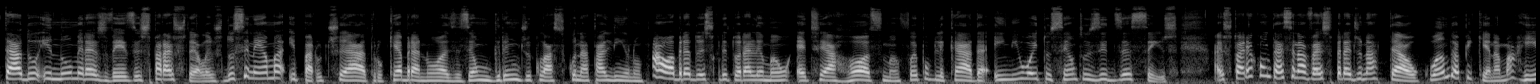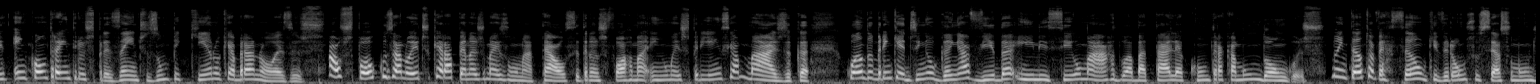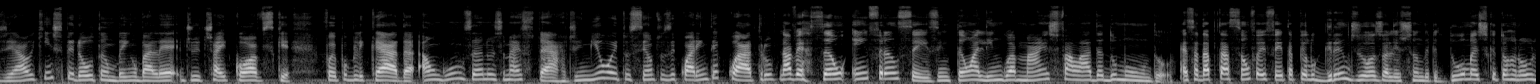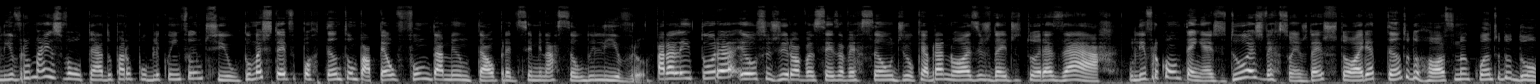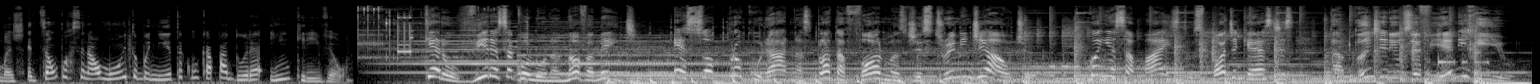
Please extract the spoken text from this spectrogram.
adaptado inúmeras vezes para as telas do cinema e para o teatro, Quebra-Nozes é um grande clássico natalino. A obra do escritor alemão E.T.A. Hoffmann foi publicada em 1816. A história acontece na véspera de Natal, quando a pequena Marie encontra entre os presentes um pequeno quebra-nozes. Aos poucos, a noite, que era apenas mais um Natal, se transforma em uma experiência mágica, quando o brinquedinho ganha vida e inicia uma árdua batalha contra camundongos. No entanto, a versão que um sucesso mundial e que inspirou também o balé de Tchaikovsky, foi publicada alguns anos mais tarde, em 1844, na versão em francês, então a língua mais falada do mundo. Essa adaptação foi feita pelo grandioso Alexandre Dumas, que tornou o livro mais voltado para o público infantil. Dumas teve, portanto, um papel fundamental para a disseminação do livro. Para a leitura, eu sugiro a vocês a versão de O Quebra-Nozes da editora Zahar. O livro contém as duas versões da história tanto do Hoffman quanto do Dumas. Edição, por sinal, muito bonita, com capa dura incrível. Quer ouvir essa coluna novamente? É só procurar nas plataformas de streaming de áudio. Conheça mais dos podcasts da Band News FM Rio.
